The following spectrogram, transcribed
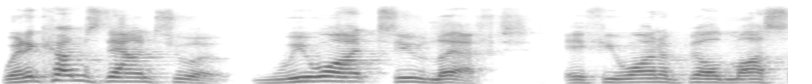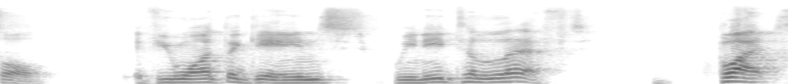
when it comes down to it, we want to lift. If you want to build muscle, if you want the gains, we need to lift. But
